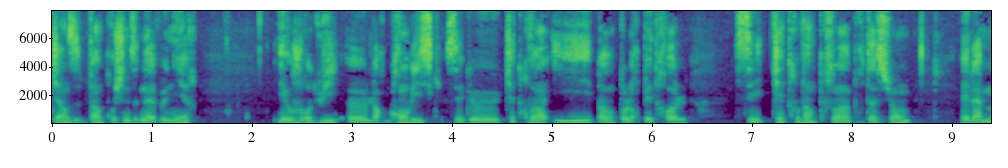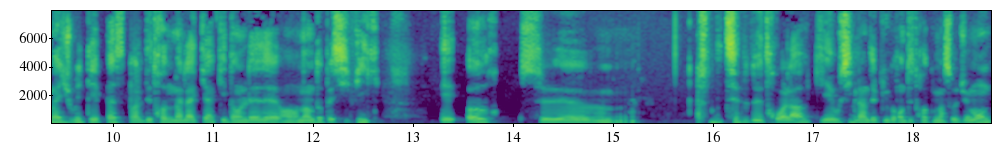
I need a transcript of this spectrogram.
15, 20 prochaines années à venir. Et aujourd'hui, euh, leur grand risque, c'est que 80, ils, par exemple pour leur pétrole, c'est 80% d'importation et la majorité passe par le détroit de Malacca qui est dans en Indo-Pacifique. Et or, ce, ce détroit-là, qui est aussi l'un des plus grands détroits commerciaux du monde,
